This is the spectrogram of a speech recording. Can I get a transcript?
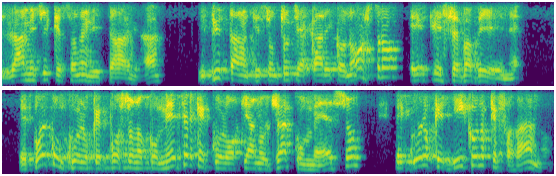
islamici che sono in Italia, eh, i più tanti sono tutti a carico nostro e, e, se va bene. E poi con quello che possono commettere, che è quello che hanno già commesso e quello che dicono che faranno.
